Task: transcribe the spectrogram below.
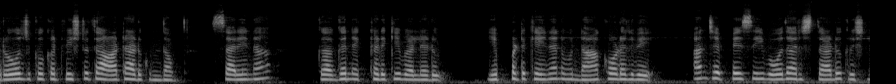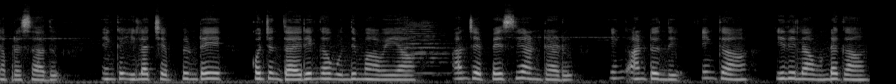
రోజుకొక ట్విస్ట్తో ఆట ఆడుకుందాం. సరేనా? గగన్ ఎక్కడికి వెళ్ళడు. ఎప్పటికైనా నువ్వు నా కోడలివే అని చెప్పేసి ఓదారుస్తాడు కృష్ణప్రసాద్. ఇంకా ఇలా చెప్తుంటే కొంచెం ధైర్యంగా ఉంది మావయ్య అని చెప్పేసి అంటాడు. ఇం అంటుంది. ఇంకా ఇది ఇలా ఉండగా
